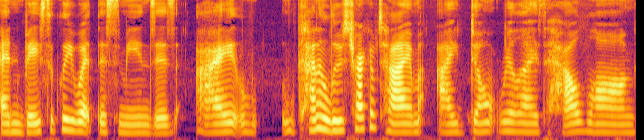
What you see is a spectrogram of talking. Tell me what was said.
And basically, what this means is I kind of lose track of time. I don't realize how long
